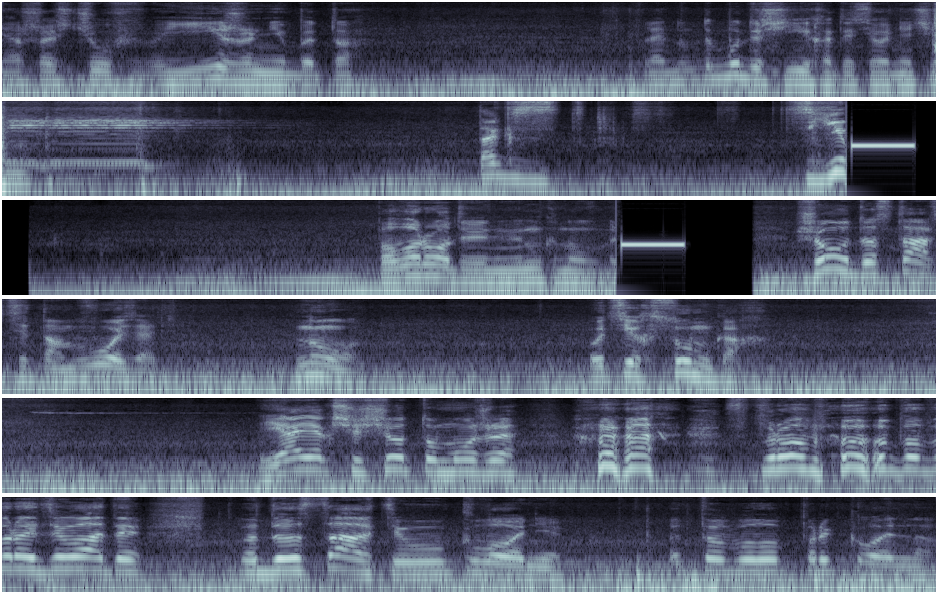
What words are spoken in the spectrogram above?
Я щось чув їжу нібито. Блядь, ну ти будеш їхати сьогодні чи ні? Так з... з'їб... Поворот він вимкнув, бля. Що у доставці там возять? Ну, у цих сумках. Я, якщо що, то може спробую попрацювати у доставці у уклоні. То було б прикольно.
